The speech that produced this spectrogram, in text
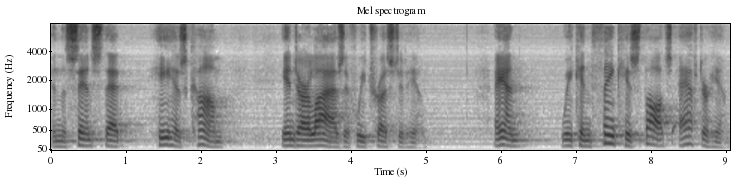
in the sense that He has come into our lives if we trusted Him. And we can think his thoughts after him.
